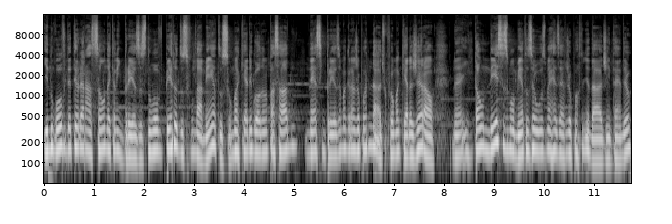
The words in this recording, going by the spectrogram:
e não houve deterioração daquela empresa, se não houve perda dos fundamentos, uma queda igual do ano passado nessa empresa é uma grande oportunidade, porque foi uma queda geral. Né? Então, nesses momentos, eu uso minha reserva de oportunidade, entendeu?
